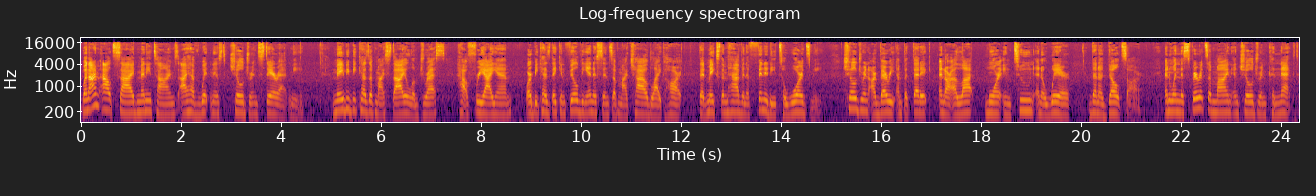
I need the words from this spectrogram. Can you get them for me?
When I'm outside, many times I have witnessed children stare at me. Maybe because of my style of dress, how free I am, or because they can feel the innocence of my childlike heart that makes them have an affinity towards me. Children are very empathetic and are a lot more in tune and aware than adults are. And when the spirits of mine and children connect,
